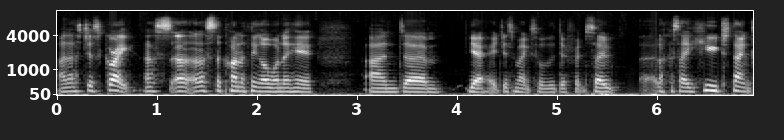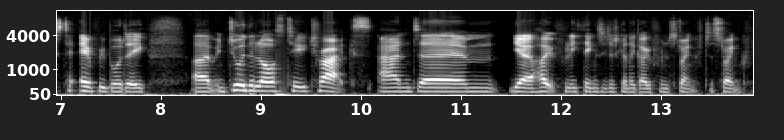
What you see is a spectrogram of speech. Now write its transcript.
and that's just great. That's uh, that's the kind of thing I want to hear and um, yeah, it just makes all the difference. So, uh, like I say, huge thanks to everybody. Um, enjoy the last two tracks, and um, yeah, hopefully things are just going to go from strength to strength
